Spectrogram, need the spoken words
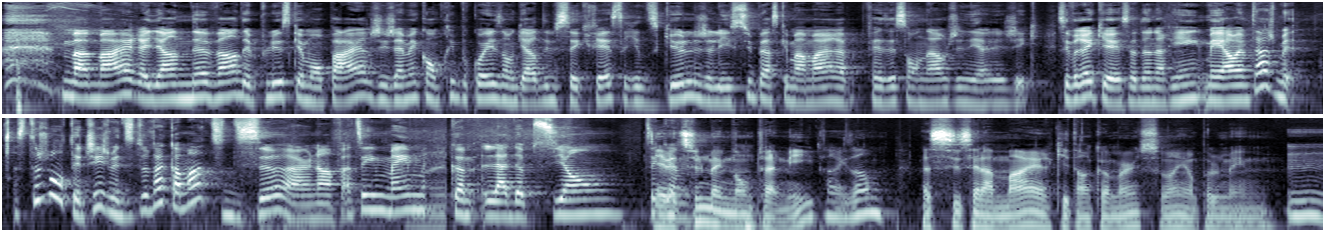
Ma mère ayant 9 ans de plus que mon père, j'ai jamais compris pourquoi ils ont gardé le secret, c'est ridicule. Je l'ai su parce que ma mère faisait son arbre généalogique. C'est vrai que ça donne rien, mais en même temps, je me... c'est toujours touché. Je me dis tout le temps, comment tu dis ça à un enfant? Tu sais, même comme l'adoption. Y avait-tu comme... le même nom de famille, par exemple? Parce que si c'est la mère qui est en commun, souvent, ils n'ont pas le même. Hmm,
